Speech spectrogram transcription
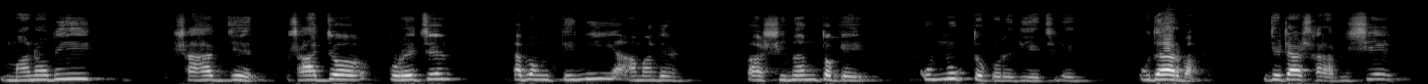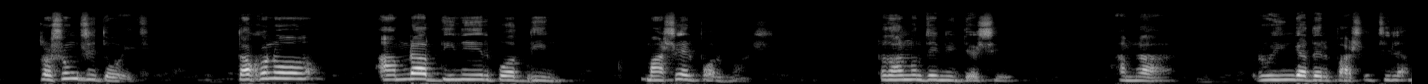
মানবিক সাহায্যের সাহায্য করেছেন এবং তিনি আমাদের সীমান্তকে উন্মুক্ত করে দিয়েছিলেন উদারভাবে, যেটা সারা বিশ্বে প্রশংসিত হয়েছে। তখনও আমরা দিনের পর দিন, মাসের পর মাস, প্রধানমন্ত্রীর নির্দেশে আমরা রোহিঙ্গাদের পাশে ছিলাম।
